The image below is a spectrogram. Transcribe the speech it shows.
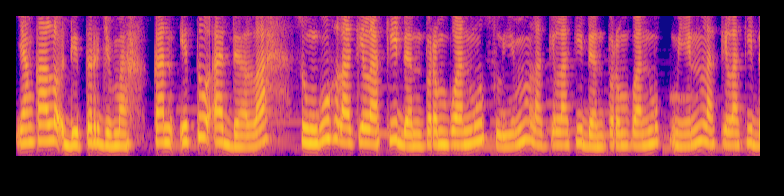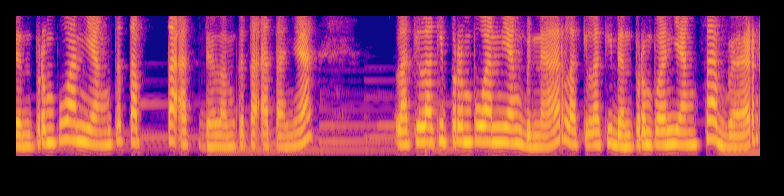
yang kalau diterjemahkan itu adalah sungguh laki-laki dan perempuan muslim, laki-laki dan perempuan mukmin, laki-laki dan perempuan yang tetap taat dalam ketaatannya, laki-laki perempuan yang benar, laki-laki dan perempuan yang sabar,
